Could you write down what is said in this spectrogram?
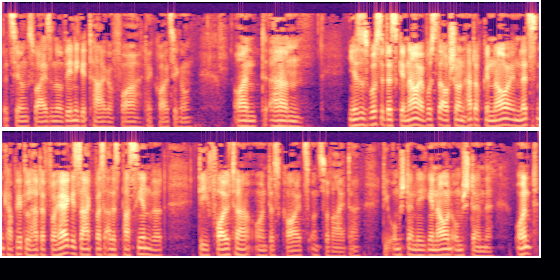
beziehungsweise nur wenige Tage vor der Kreuzigung. Und ähm, Jesus wusste das genau. Er wusste auch schon, hat auch genau im letzten Kapitel hat er vorhergesagt, was alles passieren wird. Die Folter und das Kreuz und so weiter. Die Umstände, die genauen Umstände. Und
